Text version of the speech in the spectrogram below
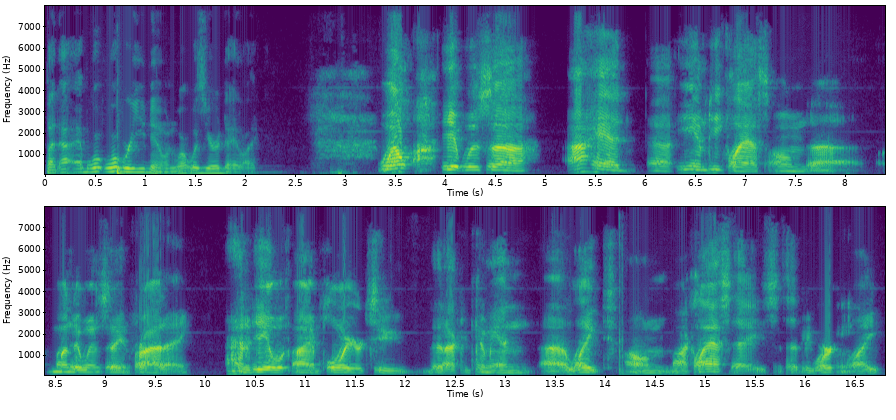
but I, what, what were you doing? What was your day like? Well, it was. Uh, I had uh, EMT class on uh, Monday, Wednesday, and Friday. I had a deal with my employer to that I could come in uh, late on my class days since I'd be working late,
